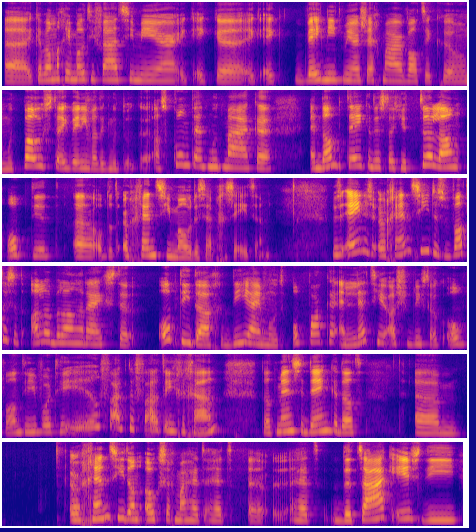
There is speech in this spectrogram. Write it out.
Uh, ik heb helemaal geen motivatie meer. Ik, ik, uh, ik, ik weet niet meer zeg maar, wat ik uh, moet posten. Ik weet niet wat ik moet, als content moet maken. En dan betekent dus dat je te lang op, dit, op dat urgentiemodus hebt gezeten. Dus één is urgentie. Dus wat is het allerbelangrijkste op die dag die jij moet oppakken? En let hier alsjeblieft ook op, want hier wordt heel vaak de fout in gegaan. Dat mensen denken dat um, urgentie dan ook zeg maar, het, het, het, de taak is die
